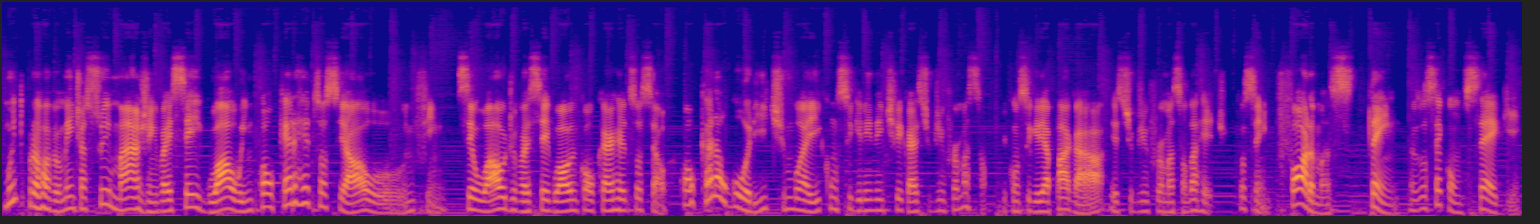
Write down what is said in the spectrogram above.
muito provavelmente a sua imagem vai ser igual em qualquer rede social, enfim, seu áudio vai ser igual em qualquer rede social. Qualquer algoritmo aí conseguiria identificar esse tipo de informação e conseguiria apagar esse tipo de informação da rede. Então, assim, formas tem, mas você consegue?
